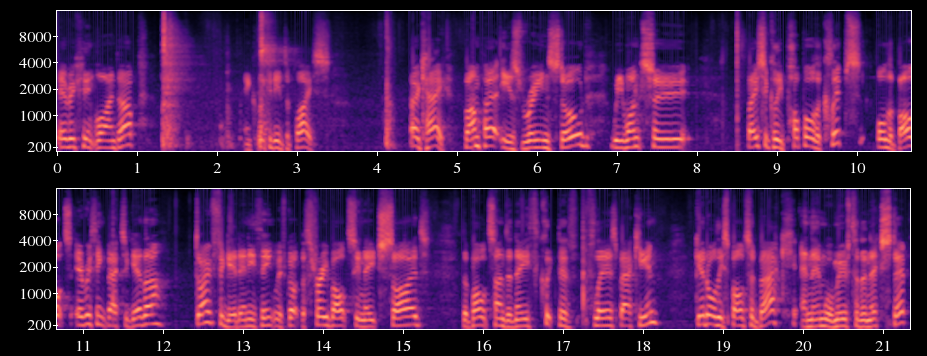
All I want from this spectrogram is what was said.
Everything lined up and click it into place. Okay, bumper is reinstalled. We want to basically pop all the clips, all the bolts, everything back together. Don't forget anything. We've got the three bolts in each side, the bolts underneath, click the flares back in, get all this bolted back, and then we'll move to the next step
